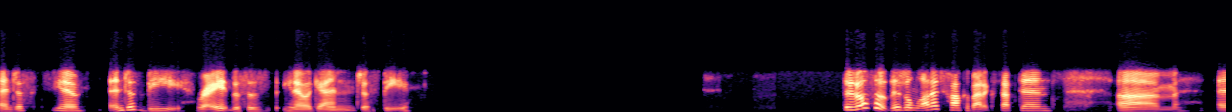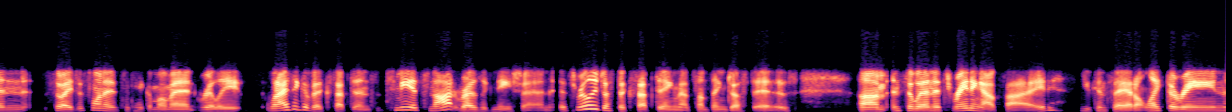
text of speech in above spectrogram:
and just you know and just be right? This is you know again just be. There's also there's a lot of talk about acceptance um, and so i just wanted to take a moment really. When i think of acceptance to me it's not resignation. It's really just accepting that something just is um, and so when it's raining outside you can say i don't like the rain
